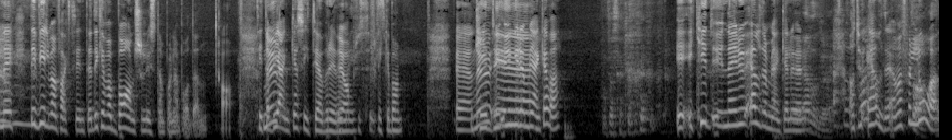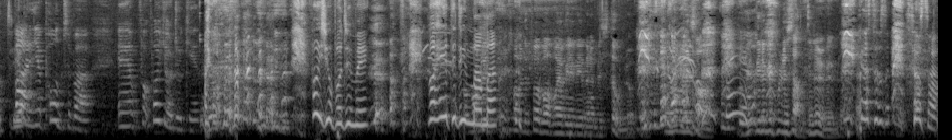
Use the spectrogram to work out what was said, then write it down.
Nej, det vill man faktiskt inte. Det kan vara barn som lyssnar på den här podden. Ja. Titta, Nu- Bianca sitter jag bredvid Ja, mig. precis. Flickebarn. Eh, Kid, du är yngre än Bianca, va? Är, är Kid, nej, du är äldre än Bianca, eller hur? Äldre. Ja, du är äldre. Men förlåt. Varje podd så bara, eh, vad, gör du Kid? Vad jobbar du med? Vad heter din mamma? Du bara vad jag vill bli när jag blir stor. då. Det var vad du sa. Vill- du bli producent? Vill bli? Jag så, så, så jag,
